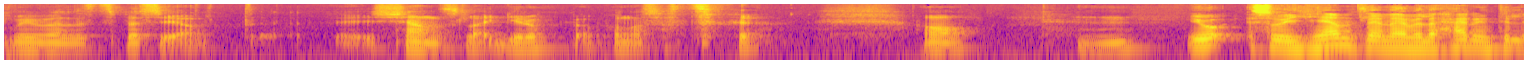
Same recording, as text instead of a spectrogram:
Det blir väldigt speciellt eh, känsla i gruppen på något sätt. ja. Mm. Jo, så egentligen är väl det här inte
